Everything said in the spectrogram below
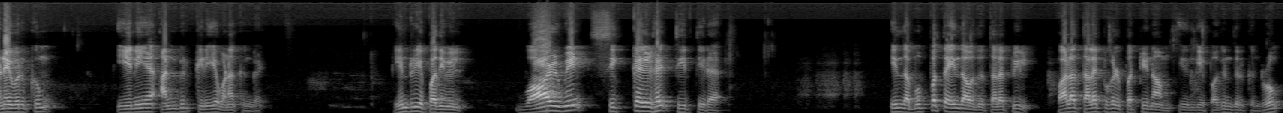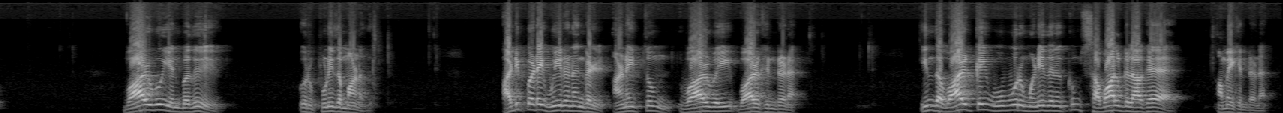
அனைவருக்கும் இனிய அன்பிற்கினிய வணக்கங்கள். இன்றைய பதிவில் வாழ்வின் சிக்கல்கள் தீர்த்திட. இந்த முப்பத்தைந்தாவது தலைப்பில் பல தலைப்புகள் பற்றி நாம் இங்கே பகிர்ந்திருக்கின்றோம். வாழ்வு என்பது ஒரு புனிதமானது. அடிப்படை உயிரினங்கள் அனைத்தும் வாழ்வை வாழ்கின்றன. இந்த வாழ்க்கை ஒவ்வொரு மனிதனுக்கும் சவால்களாக அமைகின்றன.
